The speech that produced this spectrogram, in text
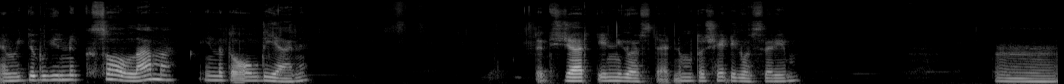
Yani video bugünlük kısa oldu ama yine de oldu yani. İşte ticaret yerini gösterdim. Bu da şey de göstereyim. Hmm,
